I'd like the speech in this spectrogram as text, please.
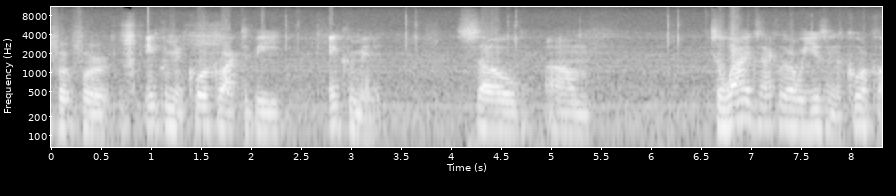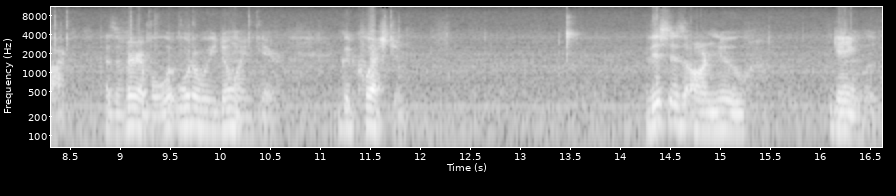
for for increment core clock to be incremented. So um, so why exactly are we using the core clock as a variable? What, what are we doing here? Good question. This is our new game loop.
